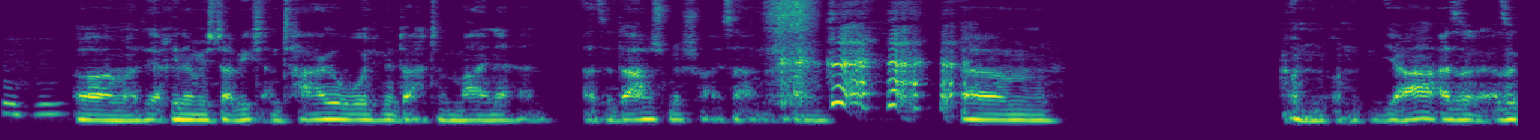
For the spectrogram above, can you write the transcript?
Mhm. Ähm, also ich erinnere mich da wirklich an Tage, wo ich mir dachte, meine Herren, also da hast du eine Scheiße angefangen. ähm, und, und ja, also, also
